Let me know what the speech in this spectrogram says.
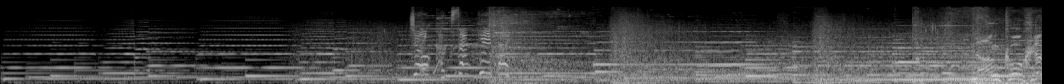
超拡散形態。難攻不落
